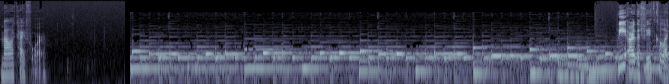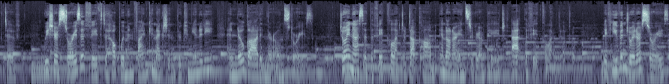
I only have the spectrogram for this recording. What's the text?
Malachi 4. We are the Faith Collective. We share stories of faith to help women find connection through community and know God in their own stories. Join us at thefaithcollective.com and on our Instagram page at The Faith Collective. If you've enjoyed our stories,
